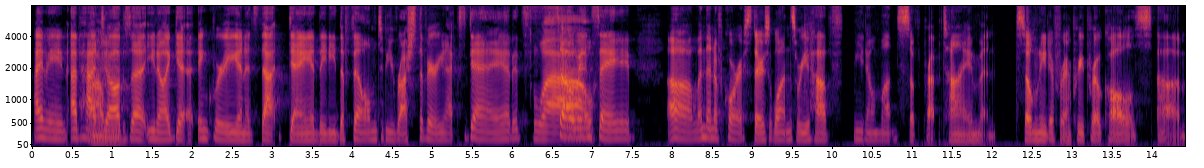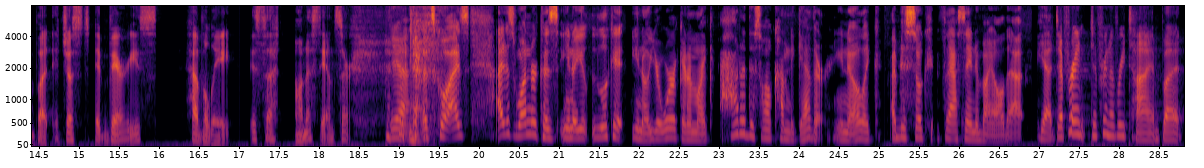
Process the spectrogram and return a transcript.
I mean, I've had Um, jobs that, you know, I get an inquiry and it's that day and they need the film to be rushed the very next day. And it's Wow. so insane. Um, and then, of course, there's ones where you have, you know, months of prep time and so many different pre pro calls. Um, but it just, it varies heavily, is the honest answer. Yeah, that's cool. I just, I just wonder because you know you look at you know your work and I'm like, how did this all come together? You know, like I'm just so fascinated by all that. Yeah, different, different every time. But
